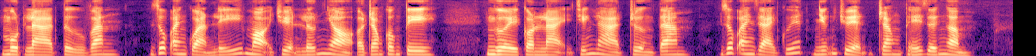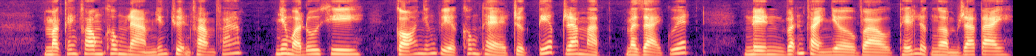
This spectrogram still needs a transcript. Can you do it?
Một là tử văn, giúp anh quản lý mọi chuyện lớn nhỏ ở trong công ty. Người còn lại chính là Trường Tam, giúp anh giải quyết những chuyện trong thế giới ngầm. Mạc Thanh Phong không làm những chuyện phạm pháp, nhưng mà đôi khi có những việc không thể trực tiếp ra mặt mà giải quyết, nên vẫn phải nhờ vào thế lực ngầm ra tay.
